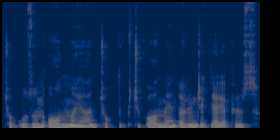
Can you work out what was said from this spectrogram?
Çok uzun olmayan, çok da küçük olmayan örümcekler yapıyoruz.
